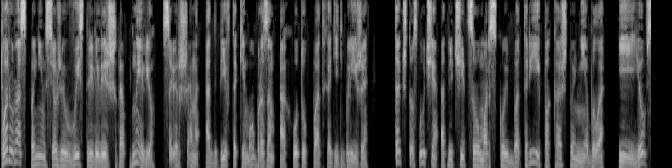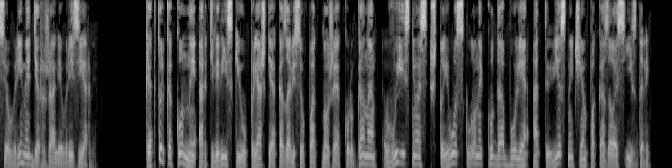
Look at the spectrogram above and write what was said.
Пару раз по ним все же выстрелили шрапнелью, совершенно отбив таким образом охоту подходить ближе – так что случая отличиться у морской батареи пока что не было, и ее все время держали в резерве. Как только конные артиллерийские упряжки оказались у подножия кургана, выяснилось, что его склоны куда более отвесны, чем показалось издали.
